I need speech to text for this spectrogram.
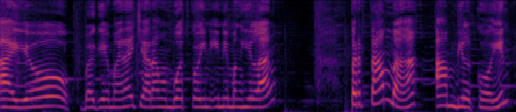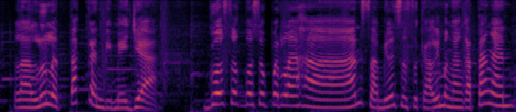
Ayo, bagaimana cara membuat koin ini menghilang? Pertama, ambil koin lalu letakkan di meja. Gosok-gosok perlahan sambil sesekali mengangkat tangan.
